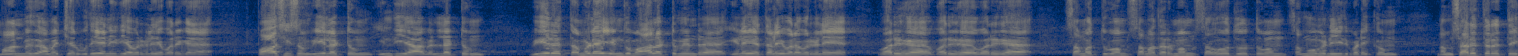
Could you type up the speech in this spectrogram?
மாண்புமிகு அமைச்சர் உதயநிதி அவர்களே வருக பாசிசம் வீழட்டும் இந்தியா வெல்லட்டும் வீர தமிழை எங்கும் ஆளட்டும் என்ற இளைய தலைவர் அவர்களே வருக வருக வருக. சமத்துவம் சமதர்மம் சகோதரத்துவம் சமூக நீதி படைக்கும் நம் சரித்திரத்தை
